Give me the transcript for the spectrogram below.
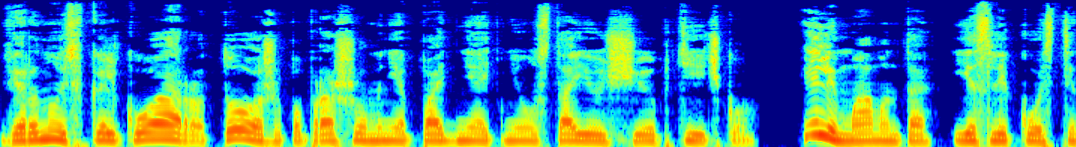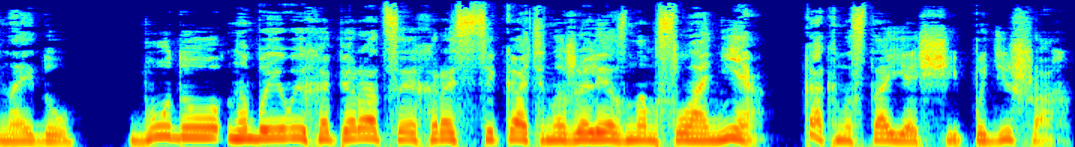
Вернусь в Калькуару, тоже попрошу мне поднять неустающую птичку. Или мамонта, если кости найду. Буду на боевых операциях рассекать на железном слоне, как настоящий падишах.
